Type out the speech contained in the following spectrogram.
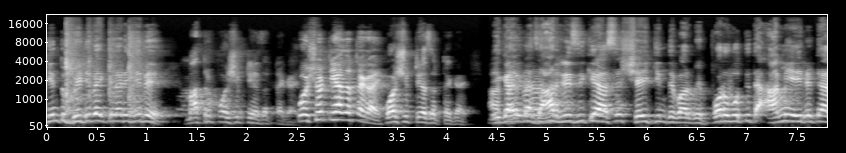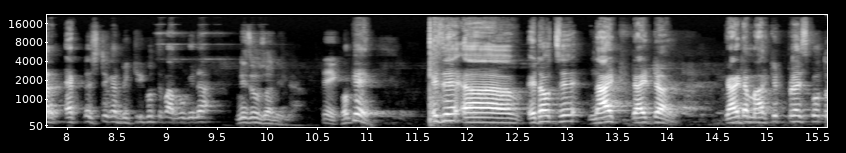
কিন্তু বিডি বাইক গ্যালারি দিবে মাত্র পঁয়ষট্টি হাজার টাকায়। পঁয়ষট্টি হাজার টাকায়? পঁয়ষট্টি হাজার টাকায়। এই আচ্ছা, গাড়িটা যার রিজিকে আছে সেই কিনতে পারবে। পরবর্তীতে আমি এই রেটে আর একটা স্টিকার বিক্রি করতে পারব কিনা নিজেও জানি না। ঠিক। ওকে এই যে এটা হচ্ছে নাইট রাইডার গাড়িটা মার্কেট প্রাইস কত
